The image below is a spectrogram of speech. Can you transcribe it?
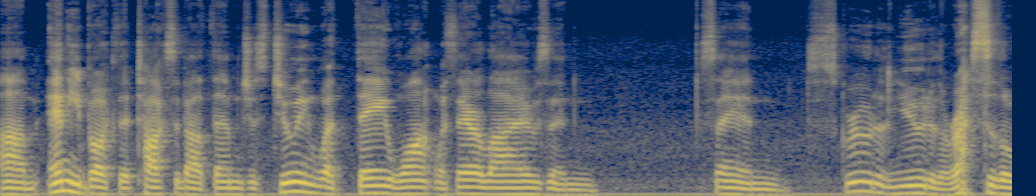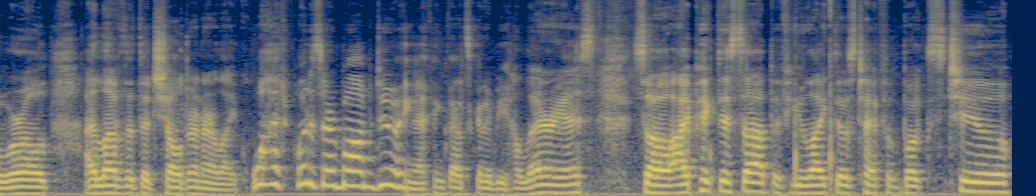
um, any book that talks about them just doing what they want with their lives and saying screw to you to the rest of the world. I love that the children are like, what? What is our mom doing? I think that's going to be hilarious. So I picked this up if you like those type of books too.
